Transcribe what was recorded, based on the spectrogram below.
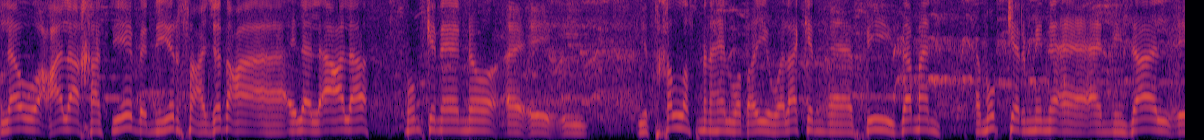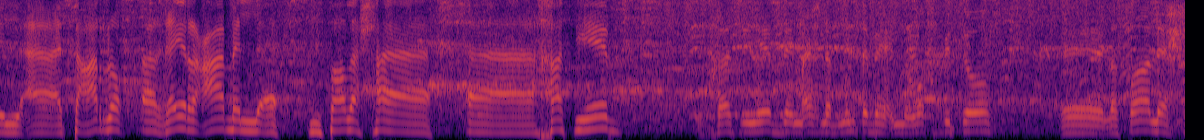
لو على خاسييف انه يرفع جذعه آه، إلى الأعلى ممكن إنه آه، يتخلص من هذه الوضعيه ولكن آه، في زمن مبكر من النزال ال- التعرق غير عامل لصالح خاسييف خاسيف زي ما إحنا بننتبه إنه وقفته لصالح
